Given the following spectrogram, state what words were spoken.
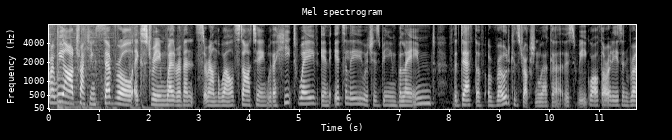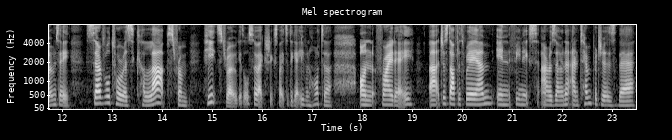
Right, we are tracking several extreme weather events around the world, starting with a heat wave in Italy, which is being blamed for the death of a road construction worker this week, while authorities in Rome say several tourists collapsed from heat stroke. It's also actually expected to get even hotter on Friday. Uh, just after 3 a.m. in Phoenix, Arizona, and temperatures there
